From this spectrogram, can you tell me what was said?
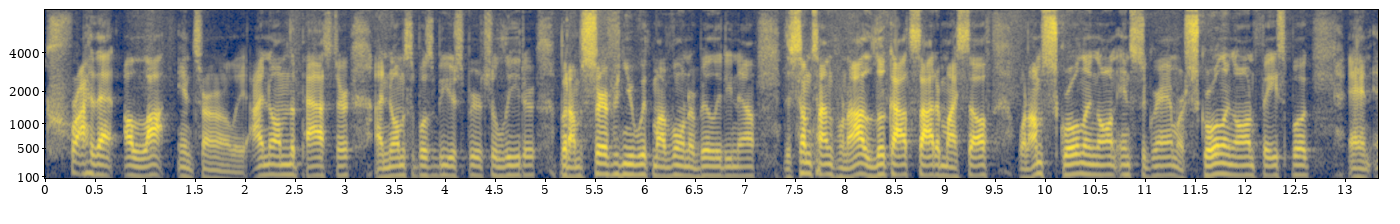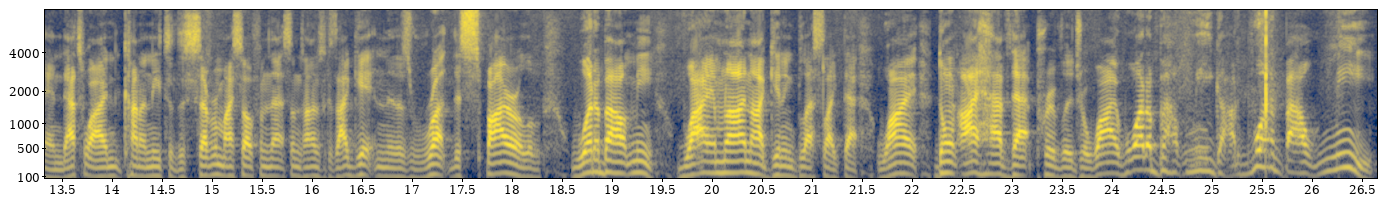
cry that a lot internally. I know I'm the pastor. I know I'm supposed to be your spiritual leader, but I'm serving you with my vulnerability now. There's sometimes when I look outside of myself, when I'm scrolling on Instagram or scrolling on Facebook, and, and that's why I kind of need to sever myself from that sometimes because I get in this rut, this spiral of what about me? Why am I not getting blessed like that? Why don't I have that privilege? Or why, what about me, God? What about me?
